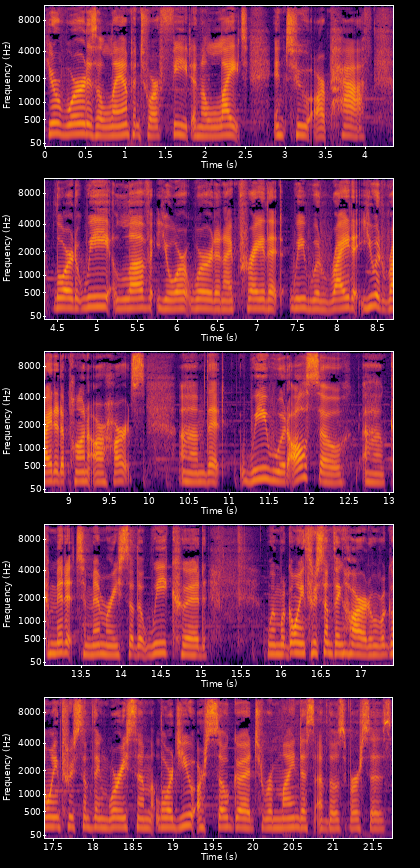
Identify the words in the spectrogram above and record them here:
Your word is a lamp into our feet and a light into our path. Lord, we love your word, and I pray that we would write it, you would write it upon our hearts, um, that we would also uh, commit it to memory so that we could when we're going through something hard, when we're going through something worrisome, Lord, you are so good to remind us of those verses.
